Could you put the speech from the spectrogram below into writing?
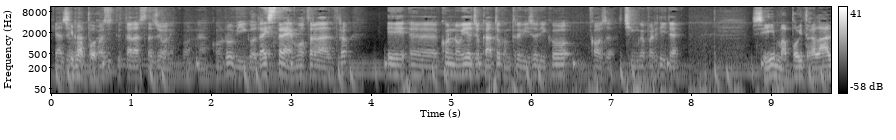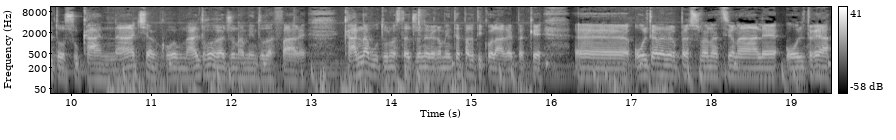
che ha sì, giocato quasi tutta la stagione con, con, Rovigo, da estremo tra l'altro, e eh, con noi ha giocato con Treviso, dico cosa, 5 partite? Sì, ma poi tra l'altro su Canna c'è ancora un altro ragionamento da fare. Canna ha avuto una stagione veramente particolare perché eh, oltre ad aver perso la nazionale, oltre a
